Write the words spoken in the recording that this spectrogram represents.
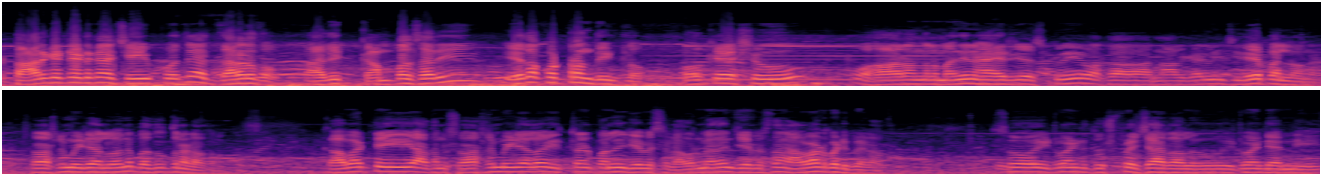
టార్గెటెడ్గా చేయకపోతే అది జరగదు. అది కంపల్సరీ ఏదో కుట్ర ఉంది దీంట్లో. లోకేష్ ఒక ఆరు వందల మందిని హైర్ చేసుకుని ఒక నాలుగేళ్ళ నుంచి ఇదే పనిలో ఉన్నాడు. సోషల్ మీడియాలోనే బతుకుతున్నాడు అతను. కాబట్టి అతను సోషల్ మీడియాలో ఇటువంటి పనులు చేపిస్తాడు. ఎవరి మీద చేపిస్తాను అలవాటు పడిపోయాడు అతను. సో ఇటువంటి దుష్ప్రచారాలు ఇటువంటి అన్ని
